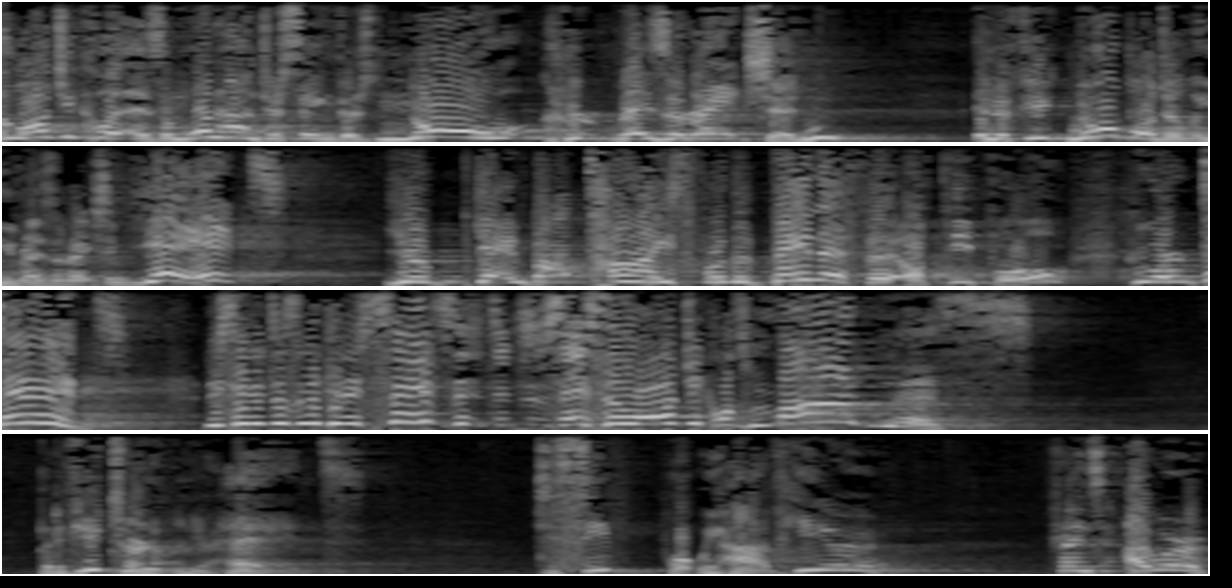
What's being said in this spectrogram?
illogical it is? On one hand you're saying there's no resurrection in the future, no bodily resurrection, yet you're getting baptized for the benefit of people who are dead. He said it doesn't make any sense. It's, it's, it's illogical. It's madness. But if you turn it on your head, do you see what we have here? Friends, our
